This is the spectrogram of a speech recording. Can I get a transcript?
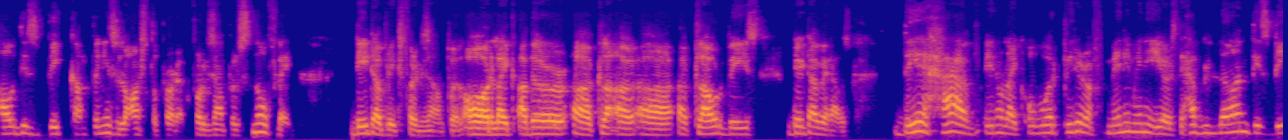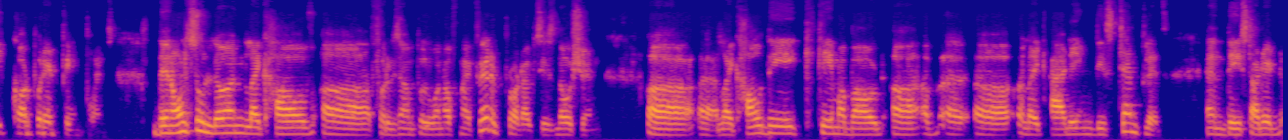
how these big companies launch the product. For example snowflake databricks for example or like other uh, cl- uh, cloud-based data warehouse they have you know like over a period of many many years they have learned these big corporate pain points. Then also learn like how uh, for example one of my favorite products is notion uh, uh, like how they came about uh, uh, uh, like adding these templates. And they started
